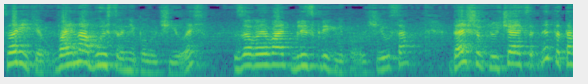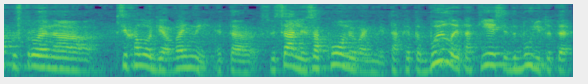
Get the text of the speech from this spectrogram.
смотрите, война быстро не получилась, завоевать, Блицкриг не получился. Дальше включается, это так устроена психология войны, это специальные законы войны, так это было и так есть, это будет, это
